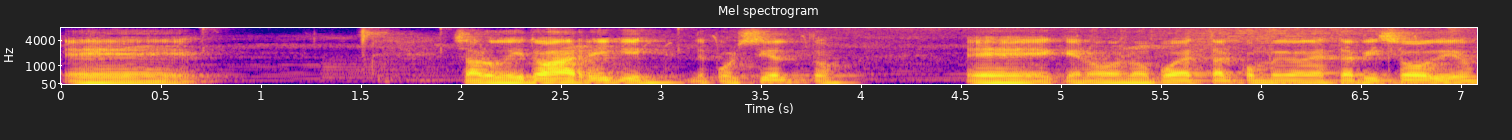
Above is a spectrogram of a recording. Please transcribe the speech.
Eh, saluditos a Ricky, de por cierto, eh, que no, puede estar conmigo en este episodio.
